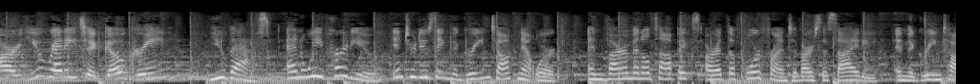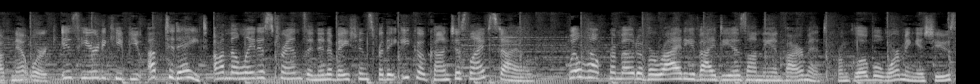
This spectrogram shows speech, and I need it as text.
Are you ready to go green? You've asked, and we've heard you. Introducing the Green Talk Network. Environmental topics are at the forefront of our society, and the Green Talk Network is here to keep you up to date on the latest trends and innovations for the eco conscious lifestyle. We'll help promote a variety of ideas on the environment, from global warming issues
